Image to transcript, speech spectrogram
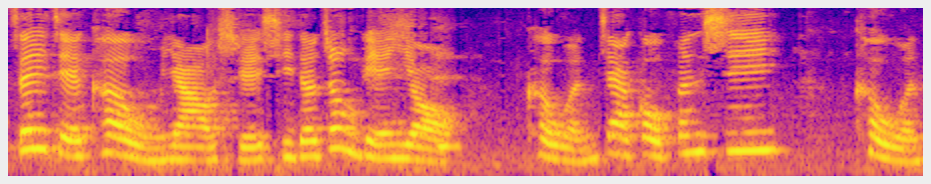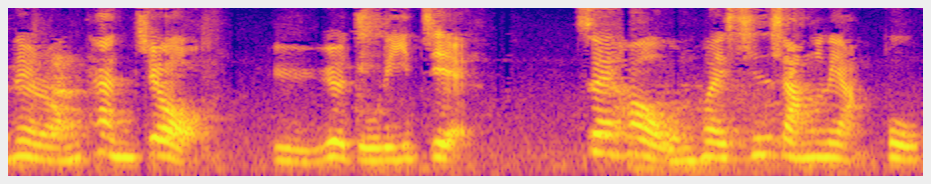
这一节课我们要学习的重点有课文架构分析、课文内容探究与阅读理解。最后我们会欣赏两部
